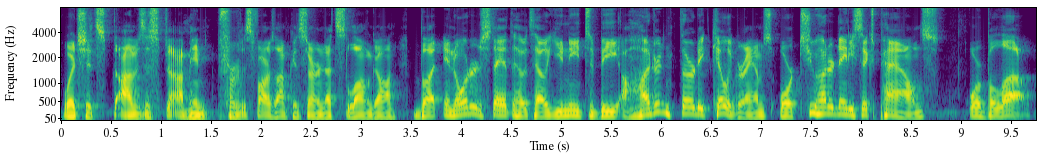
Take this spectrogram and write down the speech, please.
Which it's, I was just, I mean, for as far as I'm concerned, that's long gone. But in order to stay at the hotel, you need to be 130 kilograms or 286 pounds or below.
